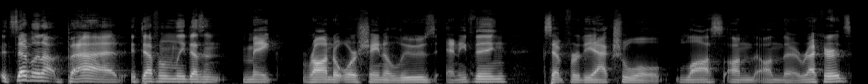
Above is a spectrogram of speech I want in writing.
it's definitely not bad. It definitely doesn't make Ronda or Shayna lose anything except for the actual loss on on their records.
